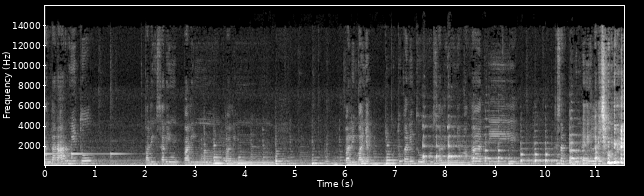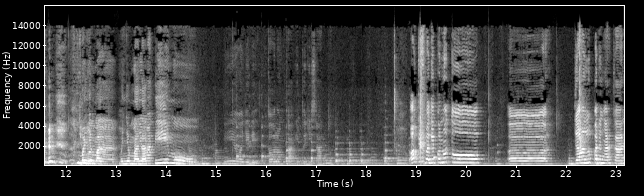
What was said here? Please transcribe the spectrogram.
antara army itu paling saling paling paling paling banyak dibutuhkan itu saling menyemangati. Itu sampai bunda Ella juga. Menyemat, Menyema- menyemangatimu. iya jadi tolong kak itu di satu. Oke sebagai penutup eh, jangan lupa dengarkan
